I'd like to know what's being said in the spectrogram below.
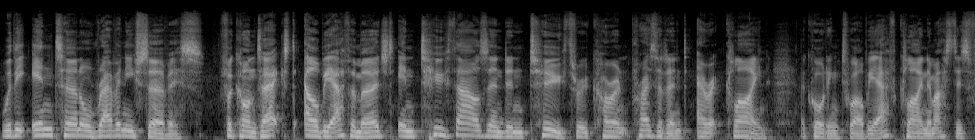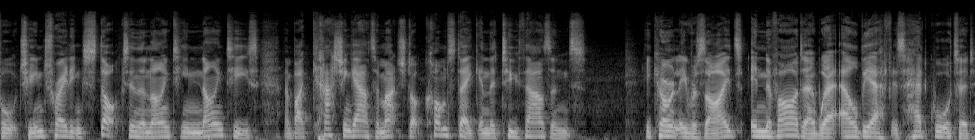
with the Internal Revenue Service. For context, LBF emerged in 2002 through current president Eric Klein. According to LBF, Klein amassed his fortune trading stocks in the 1990s and by cashing out a Match.com stake in the 2000s. He currently resides in Nevada, where LBF is headquartered.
